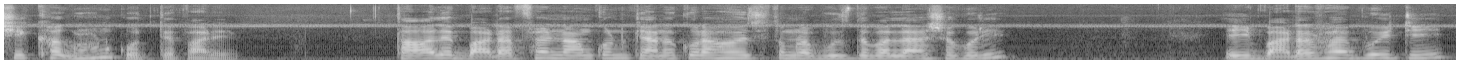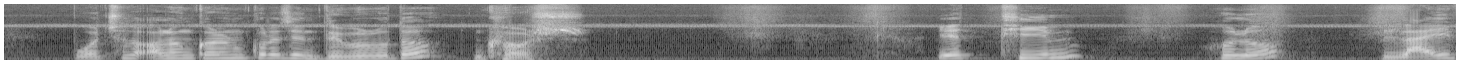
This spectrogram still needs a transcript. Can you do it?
শিক্ষা গ্রহণ করতে পারে। তাহলে বাটারফ্লাই নামকরণ কেন করা হয়েছে তোমরা বুঝতে পারলে আশা করি? এই বাটারফ্লাই বইটি প্রচ্ছদ অলঙ্করণ করেছেন দেবব্রত ঘোষ। এর থিম হলো লাইফ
